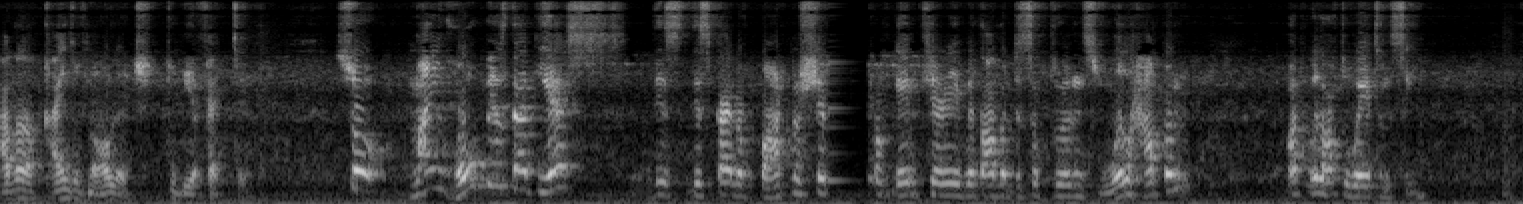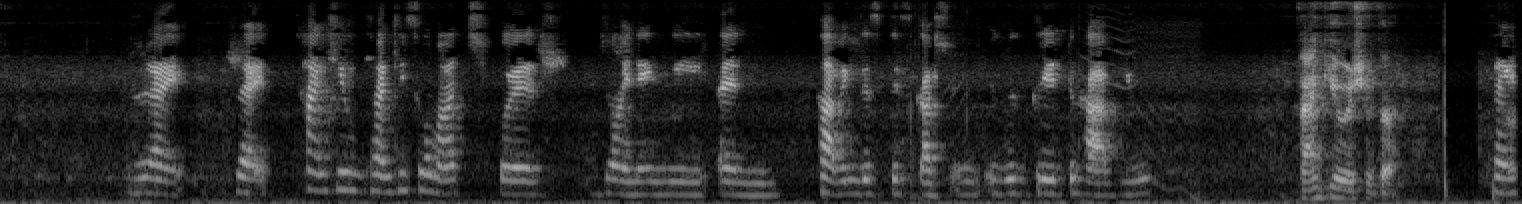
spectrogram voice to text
other kinds of knowledge to be effective. So my hope is that yes, this this kind of partnership of game theory with other disciplines will happen, but we'll have to wait and see. Right, right. Thank you, thank you so much for joining me and having this discussion. It was great to have you. Thank you, Ishita. Thank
